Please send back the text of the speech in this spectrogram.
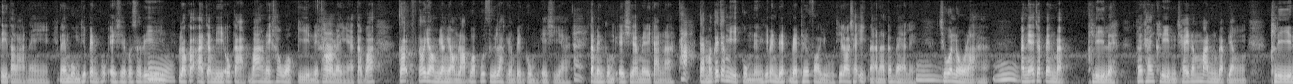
ตีตลาดในในมุมที่เป็นพวก Asia grocery อืมเราก็อาจจะมีโอกาสบ้างได้เข้า Walgreens ได้เข้าค่ะอะไรอย่างเงี้ยแต่ว่า ก็ก็ยอมยังยอมรับว่าผู้ซื้อหลักยังเป็นกลุ่มเอเชียอ่าแต่เป็นกลุ่มเอเชียอเมริกันนะค่ะแต่มันก็จะมีอีกกลุ่มหนึ่งที่เป็น better for you ที่เราใช้อีก another แบรนด์เลยอืมชื่อว่าโนระฮะอืมอันเนี้ยจะเป็นแบบ clean เลย ค่อนข้าง clean ใช้น้ำมันแบบอย่าง clean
